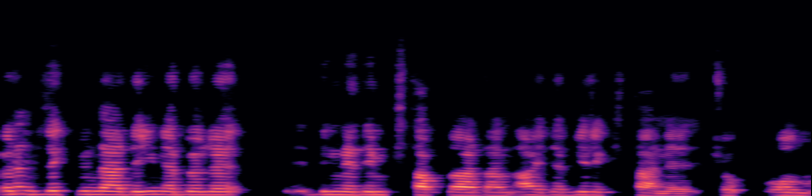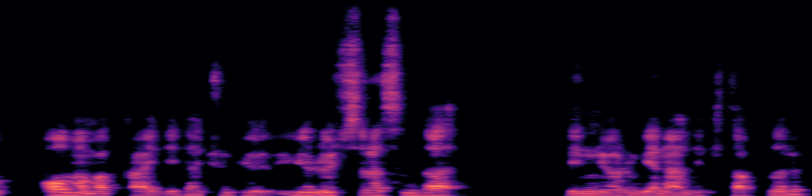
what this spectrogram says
Önümüzdeki günlerde yine böyle dinlediğim kitaplardan ayda bir iki tane çok ol, olmamak kaydıyla çünkü yürüyüş sırasında dinliyorum genelde kitapları.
